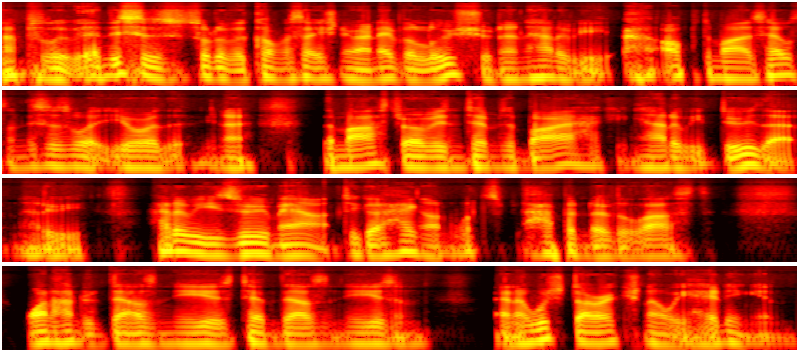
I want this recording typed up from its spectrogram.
Absolutely, and this is sort of a conversation around evolution and how do we optimize health. And this is what you're the you know the master of in terms of biohacking. How do we do that? How do we how do we zoom out to go? Hang on, what's happened over the last one hundred thousand years, ten thousand years, and and which direction are we heading in?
